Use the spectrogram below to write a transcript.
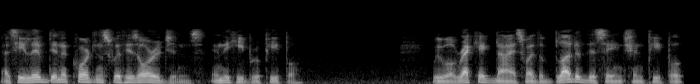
as he lived in accordance with his origins in the Hebrew people we will recognize why the blood of this ancient people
